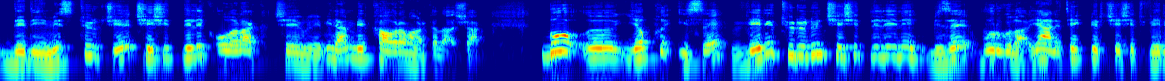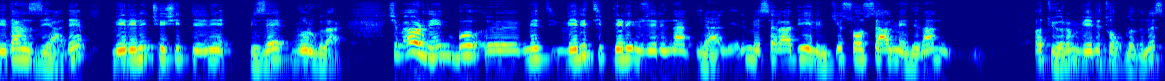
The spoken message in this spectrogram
dediğimiz Türkçe'ye çeşitlilik olarak çevrilebilen bir kavram arkadaşlar. Bu e, yapı ise veri türünün çeşitliliğini bize vurgular. Yani tek bir çeşit veriden ziyade verinin çeşitliliğini bize vurgular. Şimdi örneğin bu e, veri tipleri üzerinden ilerleyelim. Mesela diyelim ki sosyal medyadan atıyorum veri topladınız.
